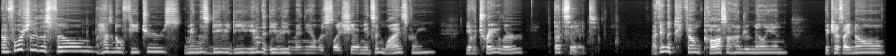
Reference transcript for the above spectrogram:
Unfortunately, this film has no features. I mean, this DVD, even the DVD menu was like shit. I mean, it's in widescreen. You have a trailer. That's it. I think the film costs a hundred million because I know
